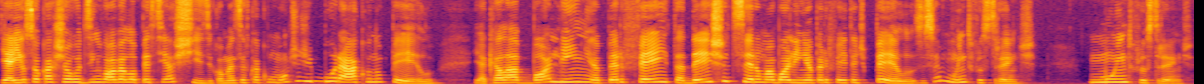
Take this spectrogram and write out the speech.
E aí o seu cachorro desenvolve alopecia X e começa a ficar com um monte de buraco no pelo. E aquela bolinha perfeita deixa de ser uma bolinha perfeita de pelos. Isso é muito frustrante. Muito frustrante.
